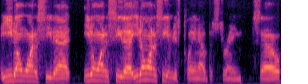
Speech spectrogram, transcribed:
you don't want to see that. You don't want to see that. You don't want to see him just playing out the string. So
